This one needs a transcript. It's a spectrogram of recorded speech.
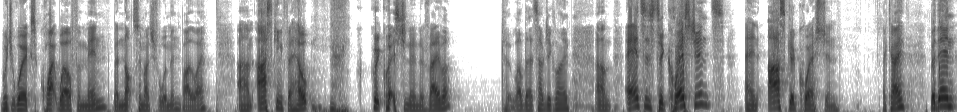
which works quite well for men, but not so much for women, by the way. Um, asking for help, quick question and a favor. Love that subject line. Um, answers to questions and ask a question. Okay? But then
